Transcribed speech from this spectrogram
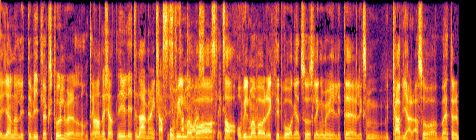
gärna lite vitlökspulver eller någonting. Ja, det, känns, det är ju lite närmare en klassisk Och vill, man vara. Liksom. ja, och vill man vara riktigt vågad så slänger man i lite liksom, kaviar, alltså vad heter det,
